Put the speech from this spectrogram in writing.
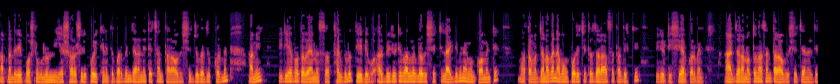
আপনাদের এই প্রশ্নগুলো নিয়ে সরাসরি পরীক্ষা নিতে পারবেন। যারা নিতে চান, তারা অবশ্যই যোগাযোগ করবেন। আমি পিডিএফ অথবা এমএস সফট ফাইলগুলো দিয়ে দেবো। আর ভিডিওটি ভালো লাগলে অবশ্যই একটি লাইক দেবেন এবং কমেন্টে মতামত জানাবেন এবং পরিচিত যারা আছে তাদেরকে ভিডিওটি শেয়ার করবেন। আর যারা নতুন আছেন তারা অবশ্যই চ্যানেলটি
